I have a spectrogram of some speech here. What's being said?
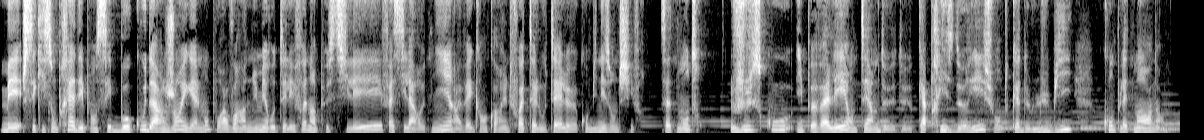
mais je sais qu'ils sont prêts à dépenser beaucoup d'argent également pour avoir un numéro de téléphone un peu stylé, facile à retenir, avec encore une fois telle ou telle combinaison de chiffres. Ça te montre jusqu'où ils peuvent aller en termes de, de caprices de riches, ou en tout cas de lubies complètement hors normes.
